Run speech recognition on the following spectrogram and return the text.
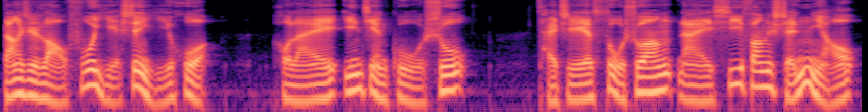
当日老夫也甚疑惑，后来因见古书，才知素霜乃西方神鸟。”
